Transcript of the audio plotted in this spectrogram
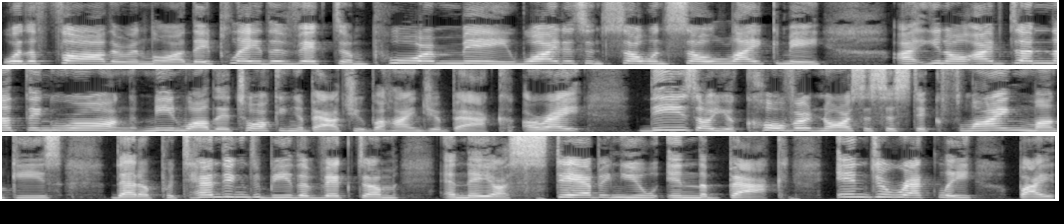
or the father in law. They play the victim. Poor me. Why doesn't so and so like me? Uh, you know, I've done nothing wrong. Meanwhile, they're talking about you behind your back. All right. These are your covert narcissistic flying monkeys that are pretending to be the victim and they are stabbing you in the back indirectly by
